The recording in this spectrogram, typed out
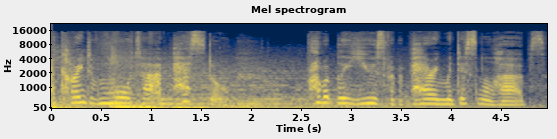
A kind of mortar and pestle, probably used for preparing medicinal herbs.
